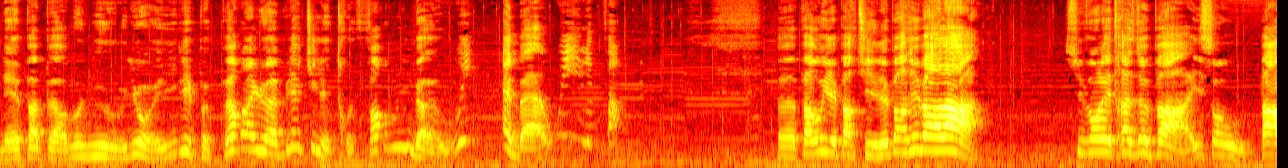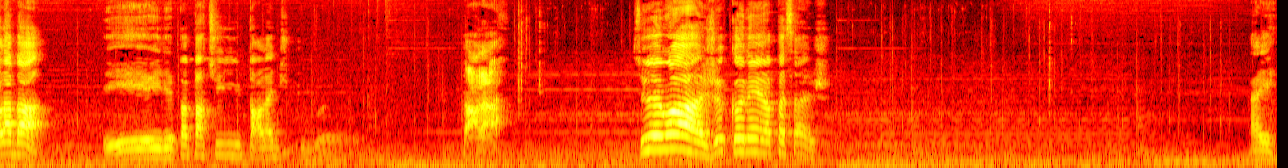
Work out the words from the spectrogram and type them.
N'ayez pas peur, mon mignon, il est pas peur, hein, le Ablette, il est trop fort, bah oui. Eh bah oui, il est fort. Euh, par où il est parti? Il est parti par là Suivons les traces de pas, ils sont où? Par là-bas. Et il est pas parti par là du tout. euh. Par là. Suivez-moi, je connais un passage. Allez.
